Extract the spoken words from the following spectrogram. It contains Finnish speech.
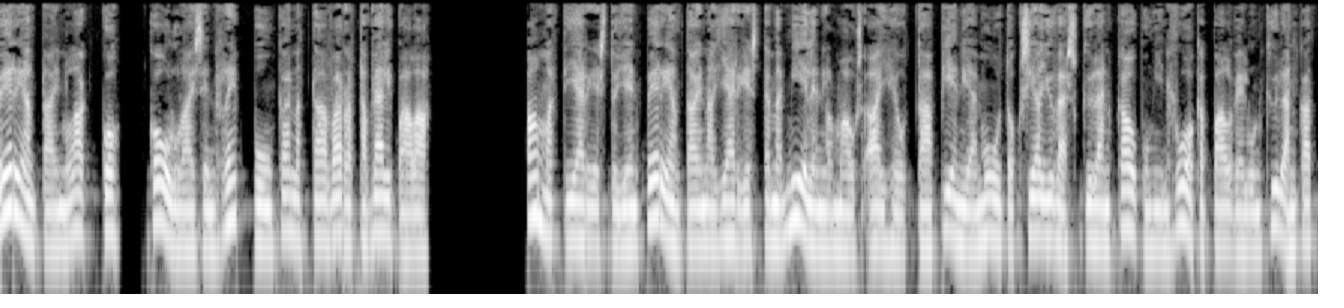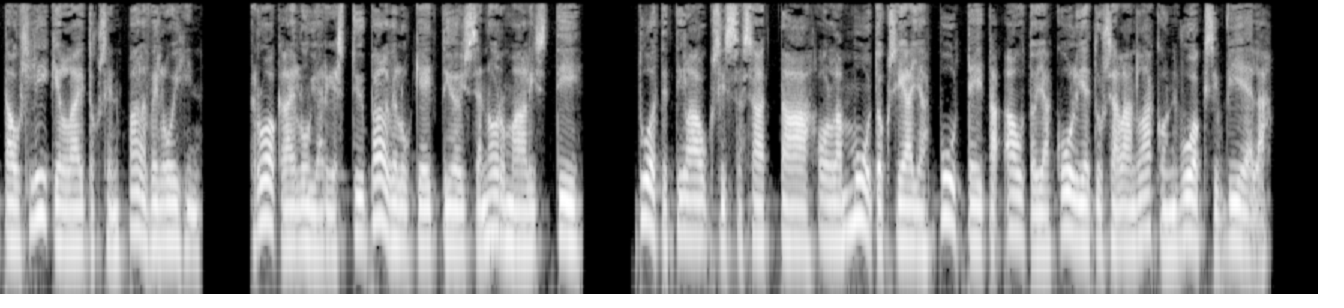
Perjantain lakko, koululaisen reppuun kannattaa varata välipala. Ammattijärjestöjen perjantaina järjestämä mielenilmaus aiheuttaa pieniä muutoksia Jyväskylän kaupungin ruokapalvelun kylän kattausliikelaitoksen palveluihin. Ruokailu järjestyy palvelukeittiöissä normaalisti. Tuotetilauksissa saattaa olla muutoksia ja puutteita auto- ja kuljetusalan lakon vuoksi vielä.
